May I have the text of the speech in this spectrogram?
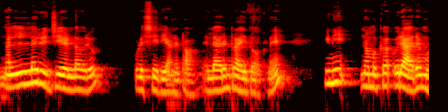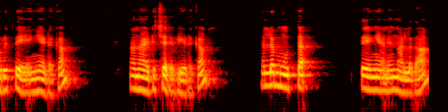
നല്ല രുചിയുള്ള ഒരു പുളിശ്ശേരിയാണ് കേട്ടോ എല്ലാവരും ട്രൈ ചെയ്ത് നോക്കണേ. ഇനി നമുക്ക് ഒരു അരമുറി തേങ്ങ എടുക്കാം. നന്നായിട്ട് ചിരവിയെടുക്കാം. നല്ല മൂത്ത തേങ്ങയാണെങ്കിൽ നല്ലതാണ്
